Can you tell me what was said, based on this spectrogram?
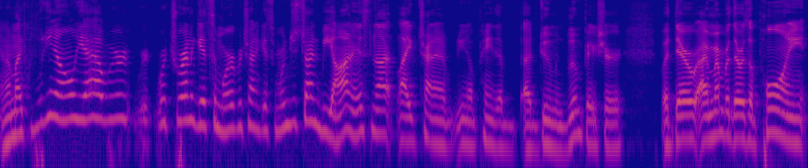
And I'm like, well, you know, yeah, we're, we're we're trying to get some work. We're trying to get some. We're just trying to be honest, not like trying to you know paint a, a doom and gloom picture. But there, I remember there was a point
